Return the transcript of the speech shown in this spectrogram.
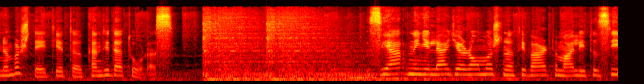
në mbështetje të kandidaturës. Zjarr në një lagje romësh në Thivar të Malit të Zi,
